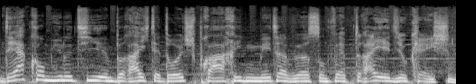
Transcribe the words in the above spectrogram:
der Community im Bereich der deutschsprachigen Metaverse und Web3 Education.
